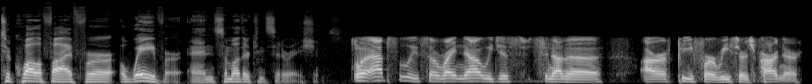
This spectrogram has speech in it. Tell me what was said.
to qualify for a waiver and some other considerations. Well, absolutely. So right now we just sent out a RFP for a research partner,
